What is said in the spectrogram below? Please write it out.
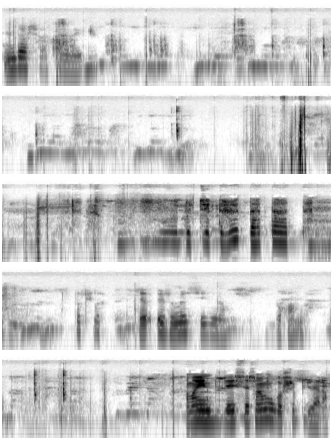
Şimdi aşağı kaynak. Dostlar, özümü siliyorum. Yoxamı. Ama indi də istəsəm qoşub bilərəm.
